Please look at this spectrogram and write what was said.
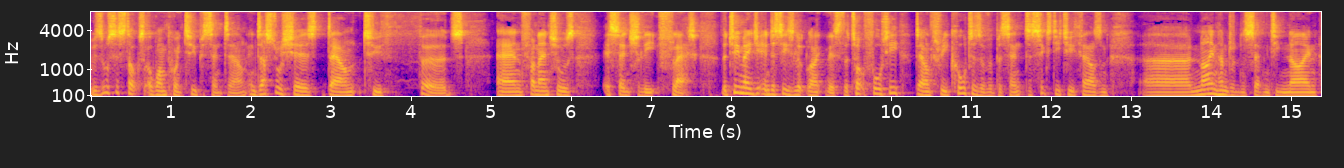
Resources stocks are 1.2% down, industrial shares down two thirds, and financials essentially flat. The two major indices look like this. The top 40 down three quarters of a percent to 62,979. Uh,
